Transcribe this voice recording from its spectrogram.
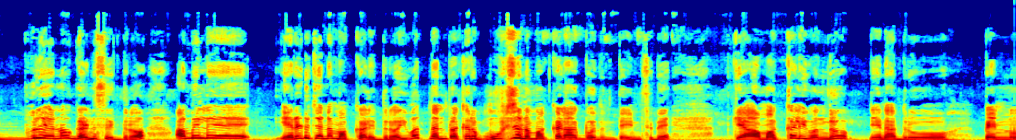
ಇಬ್ಬರು ಏನೋ ಗಂಡಸಿದ್ರು. ಆಮೇಲೆ ಎರಡು ಜನ ಮಕ್ಕಳಿದ್ರು. ಇವತ್ತು ನನ್ನ ಪ್ರಕಾರ ಮೂರು ಜನ ಮಕ್ಕಳಾಗ್ಬೋದು ಅಂತ ಎಣಿಸಿದೆ. ಆ ಮಕ್ಕಳಿಗೊಂದು ಏನಾದರೂ ಪೆನ್ನು,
